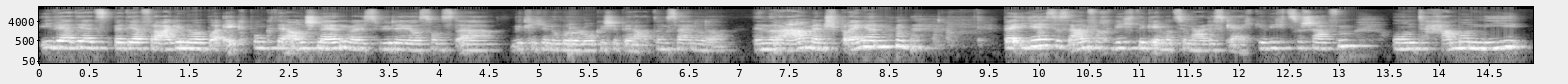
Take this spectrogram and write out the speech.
Ich werde jetzt bei der Frage nur ein paar Eckpunkte anschneiden, weil es würde ja sonst eine wirkliche numerologische Beratung sein oder den Rahmen sprengen. Bei ihr ist es einfach wichtig, emotionales Gleichgewicht zu schaffen und Harmonie,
